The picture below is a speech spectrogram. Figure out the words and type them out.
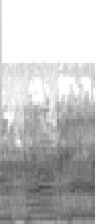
Yeah,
